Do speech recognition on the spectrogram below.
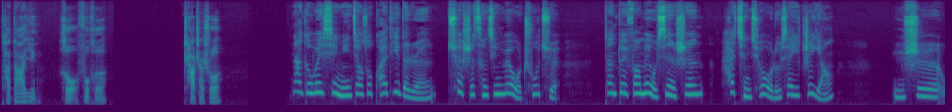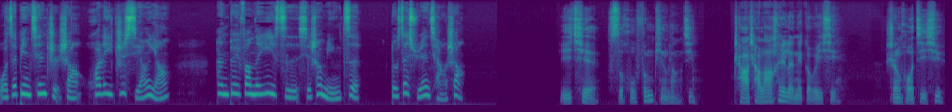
他答应和我复合。查查说：“那个微信名叫做快递的人确实曾经约我出去，但对方没有现身，还请求我留下一只羊。”于是我在便签纸上画了一只喜羊羊，按对方的意思写上名字，留在许愿墙上。一切似乎风平浪静。查查拉黑了那个微信，生活继续。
